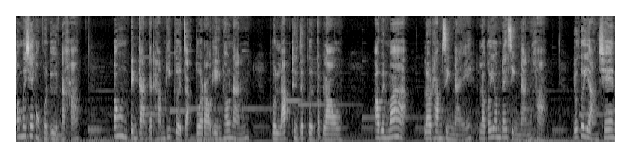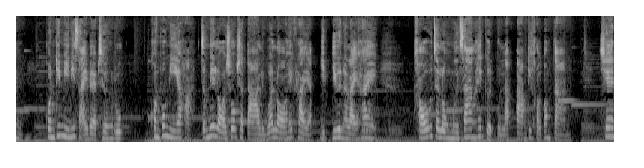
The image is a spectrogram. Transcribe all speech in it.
ต้องไม่ใช่ของคนอื่นนะคะ ต้องเป็นการกระทำที่เกิดจากตัวเราเองเท่านั้น ผลลัพธ์ถึงจะเกิดกับเรา เอาเป็นว่าเราทำสิ่งไหนเราก็ย่อมได้สิ่งนั้นค่ะ ยกตัวอย่างเช่น คนที่มีนิสัยแบบเชิงรุก คนพวกนี้อะค่ะ จะไม่รอโชคชะตาหรือว่ารอให้ใครอะหยิบยื่นอะไรให้ เขาจะลงมือสร้างให้เกิดผลลัพธ์ตามที่เขาต้องการ เช่น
